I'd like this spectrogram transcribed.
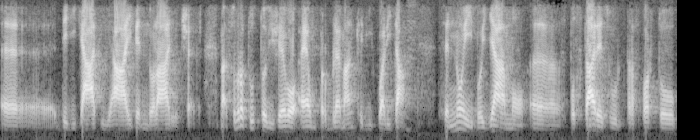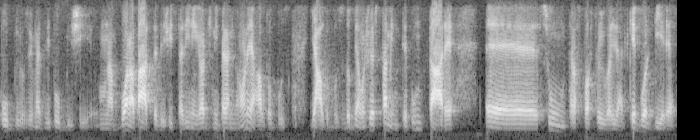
eh, dedicati ai pendolari, eccetera. Ma soprattutto, dicevo, è un problema anche di qualità. Se noi vogliamo eh, spostare sul trasporto pubblico, sui mezzi pubblici, una buona parte dei cittadini che oggi ne prendono le autobus, gli autobus, dobbiamo certamente puntare eh, su un trasporto di qualità, che vuol dire?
